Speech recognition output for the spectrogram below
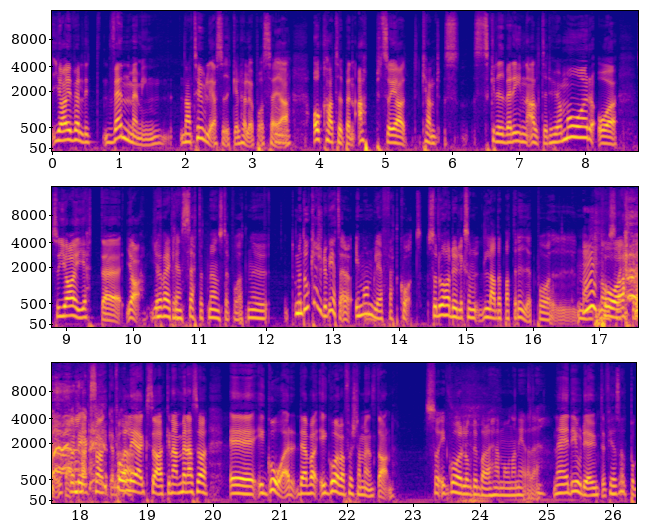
jag är väldigt vän med min naturliga cykel höll jag på att säga. Mm. Och har typ en app så jag kan skriver in alltid hur jag mår och så jag är jätte, ja. Jag har verkligen sett ett mönster på att nu men då kanske du vet såhär, imorgon blir jag fett kåt. Så då har du liksom laddat batteriet på någon, Mm, någon på-. För leksakerna? på leksakerna, men alltså eh, igår, det var, igår var första mensdagen. Så igår låg du bara hemma och onanerade? Nej det gjorde jag ju inte för jag satt, på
